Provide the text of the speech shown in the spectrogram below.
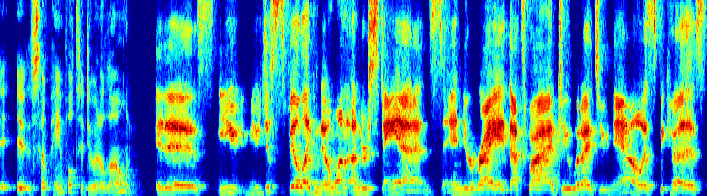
it's so painful to do it alone. It is. You you just feel like no one understands. And you're right. That's why I do what I do now, is because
